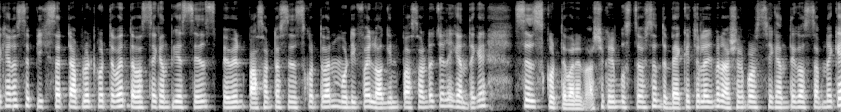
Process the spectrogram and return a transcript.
এখানে হচ্ছে পিকচারটা আপলোড করতে পারেন, তারপর হচ্ছে এখান থেকে সেন্স পেমেন্ট পাসওয়ার্ডটা চেঞ্জ করতে পারেন মডিফাই লগ ইন পাসওয়ার্ডও চলে এখান থেকে চেঞ্জ করতে পারেন। আশা করি বুঝতে পারছেন, তো ব্যাকে চলে আসবেন, আসার পর সেখান থেকে হচ্ছে আপনাকে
